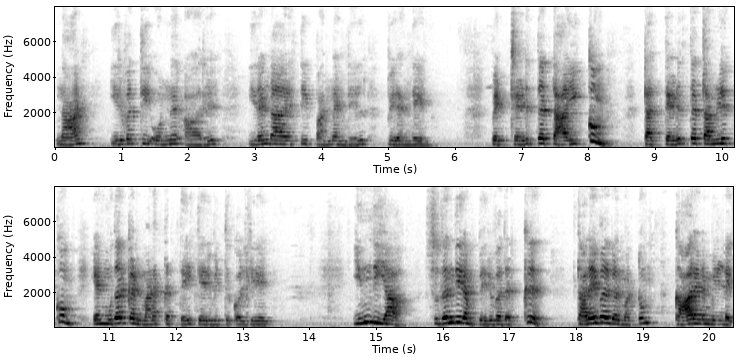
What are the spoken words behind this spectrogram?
நான் இருபத்தி ஒன்று ஆறு இரண்டாயிரத்தி பன்னெண்டில் பிறந்தேன். பெற்றெடுத்த தாய்க்கும் தத்தெடுத்த தமிழுக்கும் என் முதற்கண் வணக்கத்தை தெரிவித்துக் கொள்கிறேன். இந்தியா சுதந்திரம் பெறுவதற்கு தலைவர்கள் மட்டும் காரணமில்லை.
